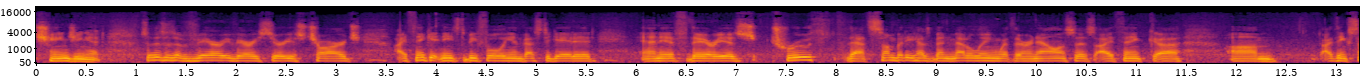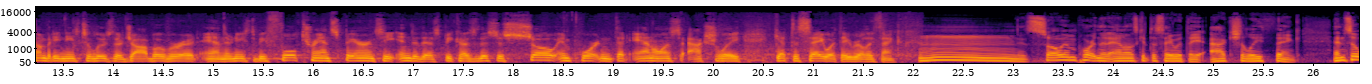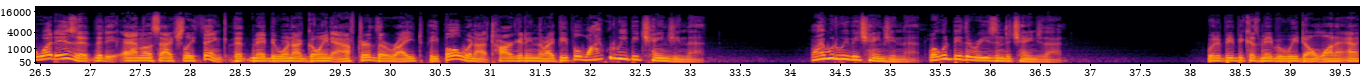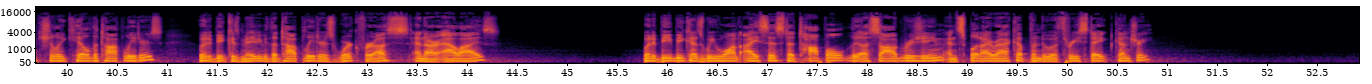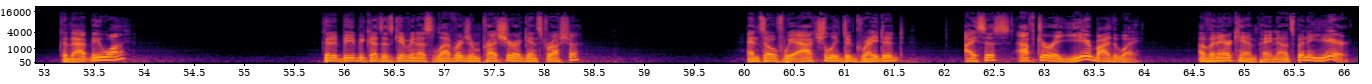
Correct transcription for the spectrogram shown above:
changing it. So this is a very, very serious charge. I think it needs to be fully investigated. And if there is truth that somebody has been meddling with their analysis, I think uh, um, I think somebody needs to lose their job over it, and there needs to be full transparency into this because this is so important that analysts actually get to say what they really think. Mm, it's so important that analysts get to say what they actually think. And so, what is it that analysts actually think? That maybe we're not going after the right people, we're not targeting the right people? Why would we be changing that? Why would we be changing that? What would be the reason to change that? Would it be because maybe we don't want to actually kill the top leaders? Would it be because maybe the top leaders work for us and our allies? Would it be because we want ISIS to topple the Assad regime and split Iraq up into a three state country? Could that be why? Could it be because it's giving us leverage and pressure against Russia? And so, if we actually degraded ISIS after a year, by the way, of an air campaign, now it's been a year,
